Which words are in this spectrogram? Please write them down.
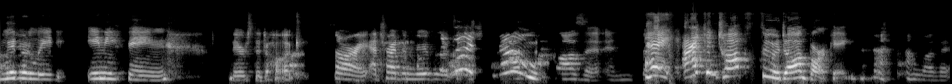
literally anything. There's the dog. Sorry, I tried to move my no. closet and. Hey, I can talk through a dog barking. I love it.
